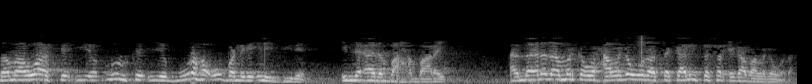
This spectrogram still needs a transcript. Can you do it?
samaawaadka iyo dhulka iyo buraha u bandhigay inay diideen ibni aadam baa xambaaray. Ammaanadaa marka waxaa laga wadaa takaaliifta sharcigaa baa laga wadaa.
